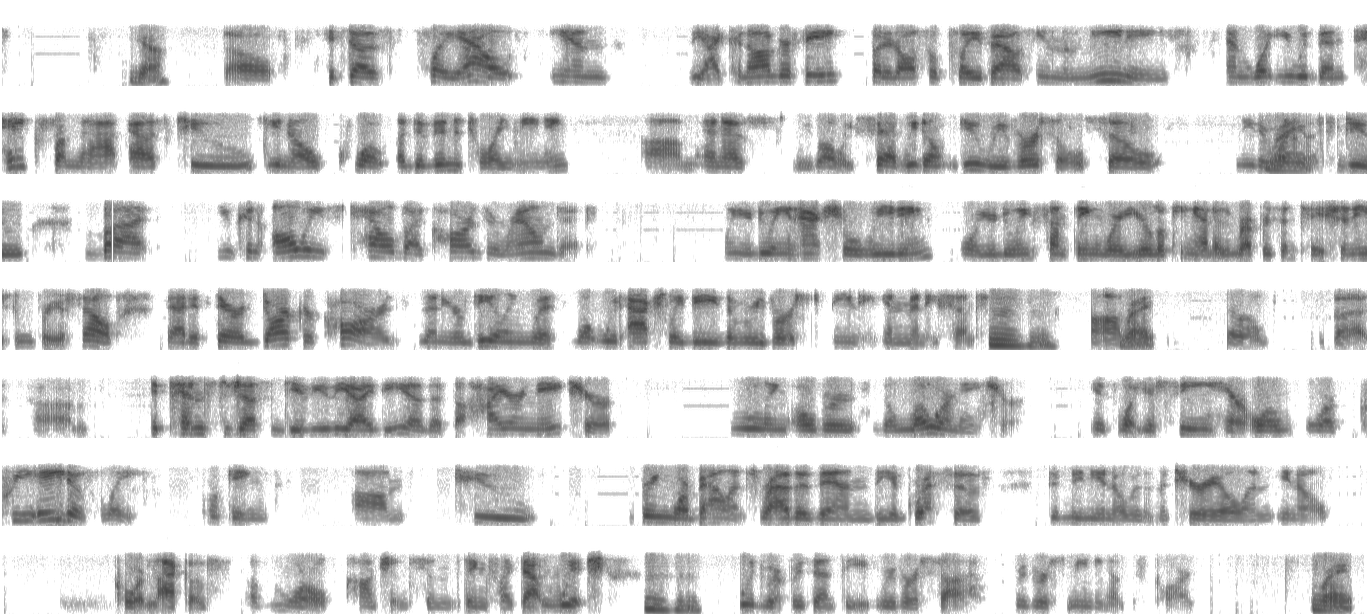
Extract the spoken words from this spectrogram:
yeah. So it does play out in the iconography, but it also plays out in the meaning and what you would then take from that as to, you know, quote, a divinatory meaning. Um, and as we've always said, we don't do reversals, so neither one of us do. But you can always tell by cards around it when you're doing an actual reading or you're doing something where you're looking at a representation even for yourself that if there are darker cards then you're dealing with what would actually be the reversed meaning in many senses. Mhm um, right. so but um, it tends to just give you the idea that the higher nature ruling over the lower nature is what you're seeing here or or creatively working um, to bring more balance rather than the aggressive dominion over the material and you know core lack of of moral conscience and things like that which mhm would represent the reverse uh, reverse meaning of this card. Right.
